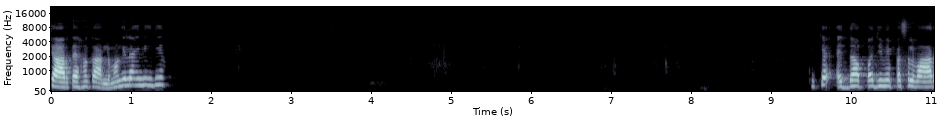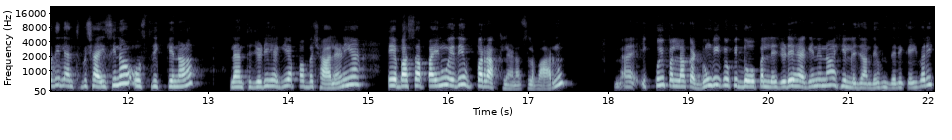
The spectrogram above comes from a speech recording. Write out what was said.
ਚਾਰ ਤਹਾਂ ਕਰ ਲਵਾਂਗੇ ਲਾਈਨਿੰਗ ਦੀਆਂ। ਠੀਕ ਹੈ? ਏਦਾਂ ਆਪਾਂ ਜਿਵੇਂ ਆਪਾਂ ਸਲਵਾਰ ਦੀ ਲੈਂਥ ਵਿਛਾਈ ਸੀ ਨਾ, ਉਸ ਤਰੀਕੇ ਨਾਲ ਲੈਂਥ ਜਿਹੜੀ ਹੈਗੀ ਆਪਾਂ ਵਿਛਾ ਲੈਣੀ ਆ ਤੇ ਬਸ ਆਪਾਂ ਇਹਨੂੰ ਇਹਦੇ ਉੱਪਰ ਰੱਖ ਲੈਣਾ ਸਲਵਾਰ ਨੂੰ। ਮੈਂ ਇੱਕੋ ਹੀ ਪੱਲਾ ਕੱਢੂੰਗੀ ਕਿਉਂਕਿ ਦੋ ਪੱਲੇ ਜਿਹੜੇ ਹੈਗੇ ਨੇ ਨਾ, ਹਿੱਲ ਜਾਂਦੇ ਹੁੰਦੇ ਨੇ ਕਈ ਵਾਰੀ।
